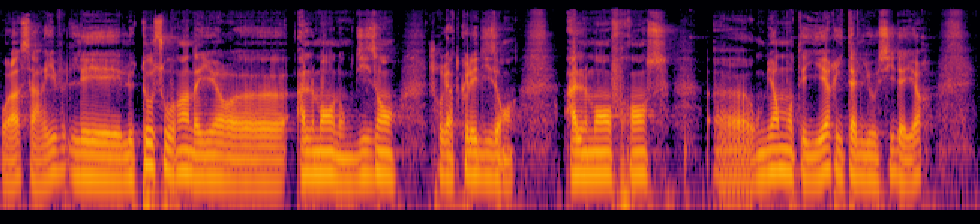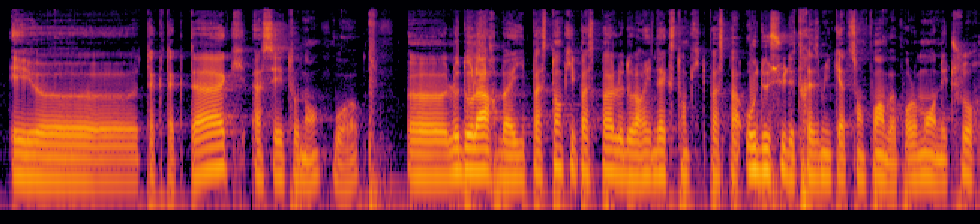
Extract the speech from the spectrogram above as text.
voilà, ça arrive. Le taux souverain d'ailleurs allemand, donc 10 ans, je regarde que les 10 ans, hein. allemand, France, ont bien remonté hier, Italie aussi d'ailleurs. Et euh, tac, tac, tac, assez étonnant. Euh, le dollar, bah, il passe tant qu'il passe pas, le dollar index, tant qu'il ne passe pas au-dessus des 13 400 points, bah, pour le moment, on est toujours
